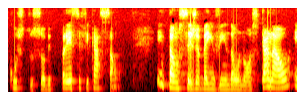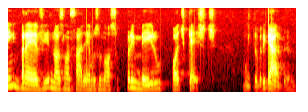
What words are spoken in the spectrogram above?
custos, sobre precificação. Então, seja bem-vindo ao nosso canal. Em breve, nós lançaremos o nosso primeiro podcast. Muito obrigada.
